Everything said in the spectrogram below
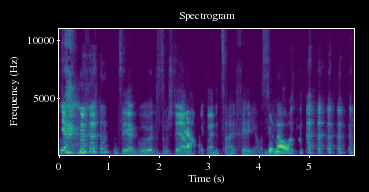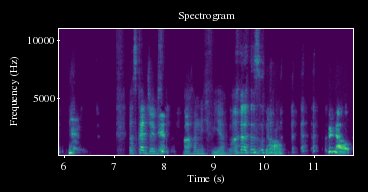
Ja, sehr gut. Zum Sterben Ja. haben wir keine Zeit. Fertig aus. Genau. Das kann James machen, nicht wir. Also, Ja. Genau.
